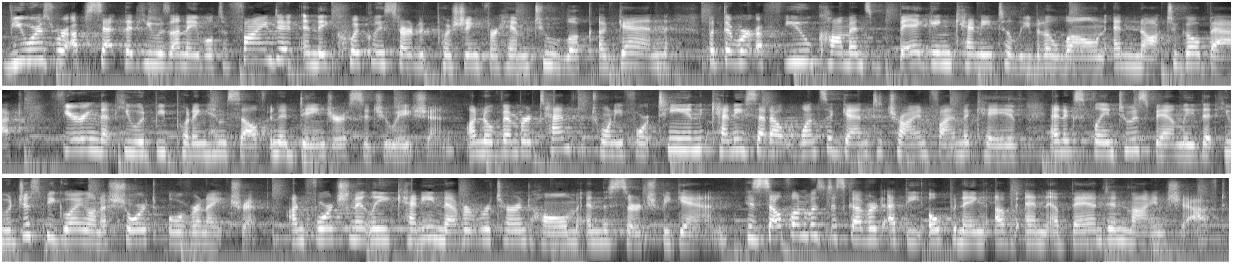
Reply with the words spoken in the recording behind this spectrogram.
Viewers were upset that he was unable to find it and they quickly started pushing for him to look again, but there were a few comments begging Kenny to leave it alone and not to go back, fearing that he would be putting himself in a dangerous situation. On November 10th, 2014, Kenny set out once again to try and find the cave and explained to his family that he would just be going on a short overnight trip. Unfortunately, Kenny never returned home and the search began. His cell phone was discovered at the opening of an abandoned mine shaft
